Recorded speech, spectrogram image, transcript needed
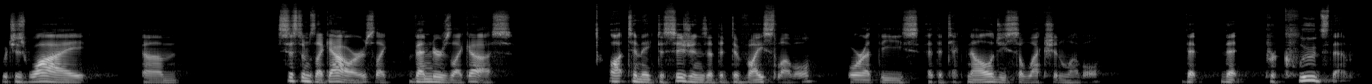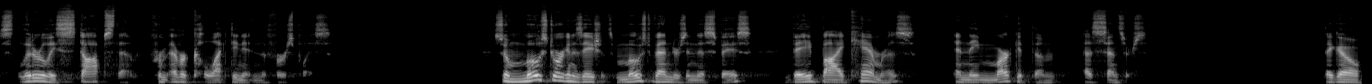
which is why um, systems like ours, like vendors like us, ought to make decisions at the device level or at the at the technology selection level that that precludes them, literally stops them from ever collecting it in the first place. So most organizations, most vendors in this space, they buy cameras and they market them as sensors. They go,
